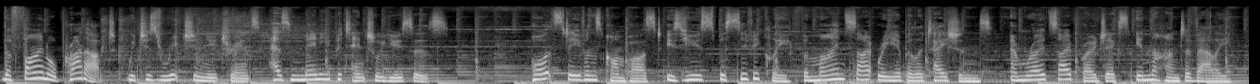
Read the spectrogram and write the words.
The final product, which is rich in nutrients, has many potential uses. Port Stephens compost is used specifically for mine site rehabilitations and roadside projects in the Hunter Valley.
